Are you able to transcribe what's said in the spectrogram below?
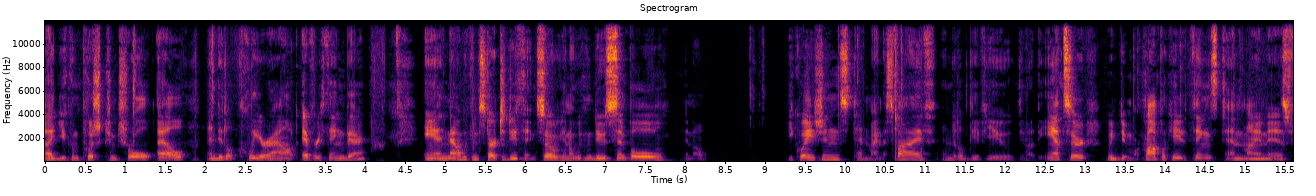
uh, you can push Control L and it'll clear out everything there. And now we can start to do things. So, you know, we can do simple, you know, equations, 10 minus 5, and it'll give you, you know, the answer. We can do more complicated things, 10 minus,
